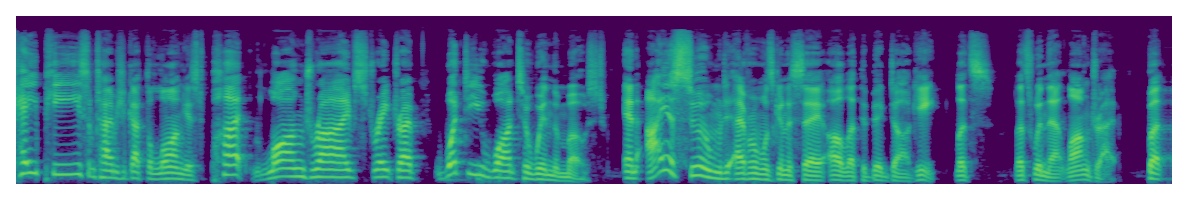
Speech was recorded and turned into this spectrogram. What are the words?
KP, sometimes you got the longest putt, long drive, straight drive. What do you want to win the most? And I assumed everyone was going to say, "Oh, let the big dog eat. Let's let's win that long drive." But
